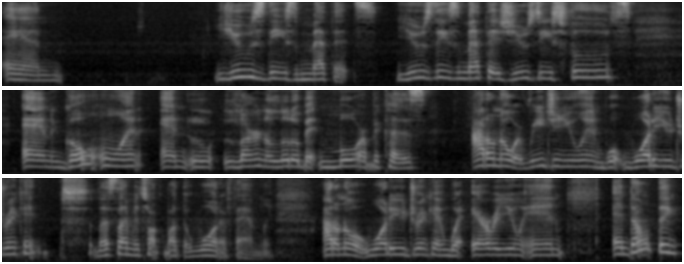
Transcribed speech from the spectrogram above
and use these methods. Use these methods, use these foods, and go on and l- learn a little bit more because I don't know what region you in, what water you drinking. Let's not even talk about the water family. I don't know what water you drinking, what area you in. And don't think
